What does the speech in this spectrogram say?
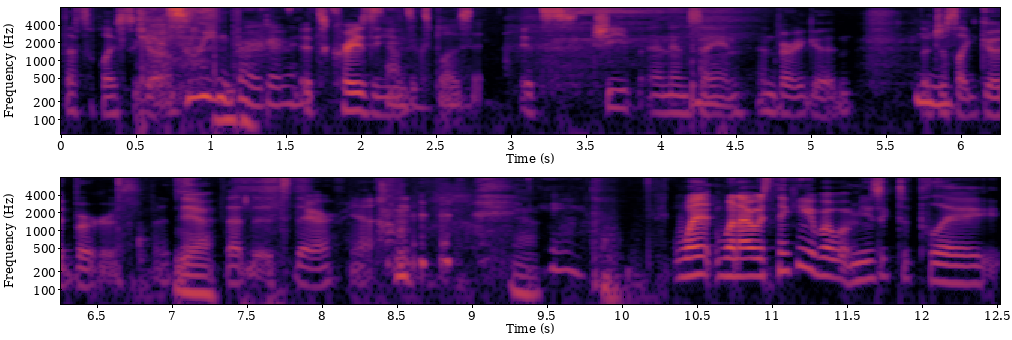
That's the place to go. Gasoline burger. It's crazy. Sounds explosive. It's cheap and insane and very good. They're Mm. just like good burgers. But it's, Yeah. that it's there. Yeah. Yeah. When when I was thinking about what music to play,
